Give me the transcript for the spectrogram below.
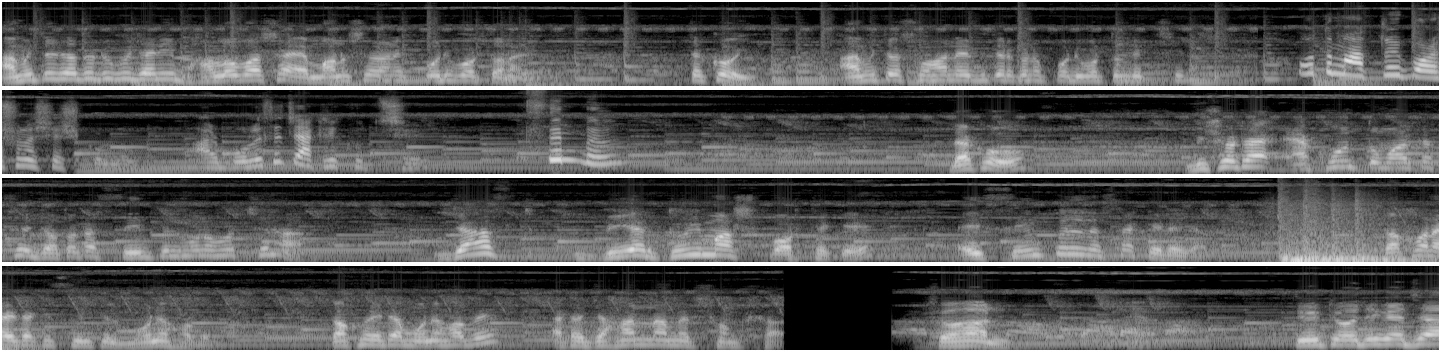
আমি তো যতটুকু জানি ভালোবাসায় মানুষের অনেক পরিবর্তন আসে তো কই? আমি তো সোহানের ভিতরে কোনো পরিবর্তন দেখছি না। ও তো মাত্রই পড়াশোনা শেষ করল আর বলেছে চাকরি খুঁজছে। সিম্পল দেখো বিষয়টা এখন তোমার কাছে যতটা সিম্পল মনে হচ্ছে না জাস্ট বিয়ের দুই মাস পর থেকে এই সিম্পলনেসটা কেটে যাবে। তখন আর এটাকে সিম্পল মনে হবে না। তখন এটা মনে হবে একটা জাহান নামের সংসার। সোহান তুই একটু ওদিকে যা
